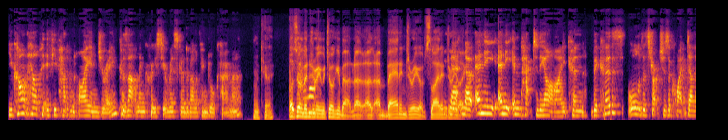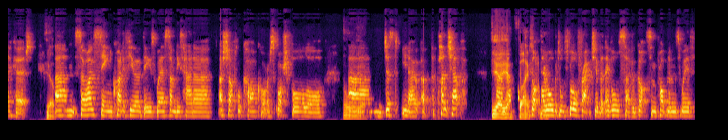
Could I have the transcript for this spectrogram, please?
You can't help it if you've had an eye injury, because that'll increase your risk of developing glaucoma. Okay. What sort of injury are we talking about? A, a, bad injury or a slight injury? Yeah, like, no, any any impact to the eye can because all of the structures are quite delicate. Yep. Um, so I've seen quite a few of these where somebody's had a, a shuttlecock or a squash ball or Oh, yeah. um, just you know a, a punch up. yeah, um, yeah, fine. Got their orbital floor fracture, but they've also got some problems with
